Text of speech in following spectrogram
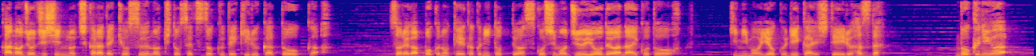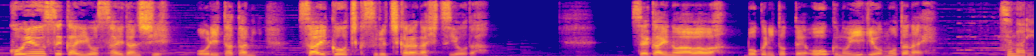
彼女自身の力で虚数の木と接続できるかどうか。それが僕の計画にとっては少しも重要ではないことを、君もよく理解しているはずだ。僕には固有世界を裁断し、折りたたみ、再構築する力が必要だ。世界の泡は僕にとって多くの意義を持たない。つまり、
